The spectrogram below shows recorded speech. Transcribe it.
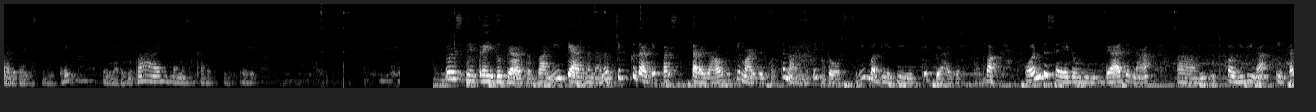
ಮರಿಬೇಡಿ ಸ್ನೇಹಿತರೆ. ಎಲ್ಲರಿಗೂ ಬಾಯ್ ನಮಸ್ಕಾರ ಸ್ನೇಹಿತರೆ. ನೋಡಿ ಸ್ನೇಹಿತರೆ, ಇದು ಬ್ಯಾಗ್ ಅಲ್ವಾ? ಈ ಬ್ಯಾಗ್ನ ನಾನು ಚಿಕ್ಕದಾಗಿ ಪರ್ಸ್ ಥರ ಯಾವ ರೀತಿ ಮಾಡಬೇಕು ಅಂತ ನಾನು ನಿಮಗೆ ತೋರಿಸ್ತೀನಿ. ಮೊದಲಿಗೆ ಈ ರೀತಿ ಬ್ಯಾಗ್ ಇರುತ್ತಲ್ವ ಒಂದು ಸೈಡು ಈ ಬ್ಯಾಗನ್ನ ಇಟ್ಕೊ ಇದನ್ನ ಈ ಥರ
